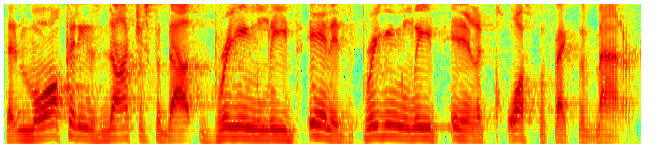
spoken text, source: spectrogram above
that marketing is not just about bringing leads in; it's bringing leads in in a cost-effective manner.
